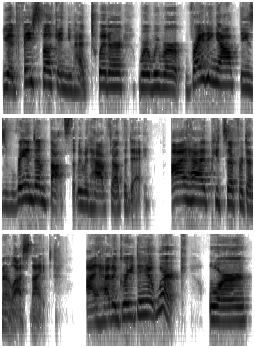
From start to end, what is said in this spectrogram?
You had Facebook and you had Twitter where we were writing out these random thoughts that we would have throughout the day. I had pizza for dinner last night. I had a great day at work. Or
